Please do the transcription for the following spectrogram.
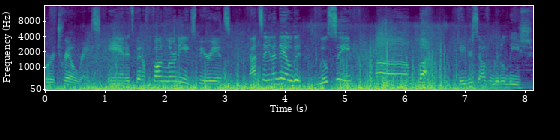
for a trail race? And it's been a fun learning experience. Not saying I nailed it, we'll see. Um, but give yourself a little leash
